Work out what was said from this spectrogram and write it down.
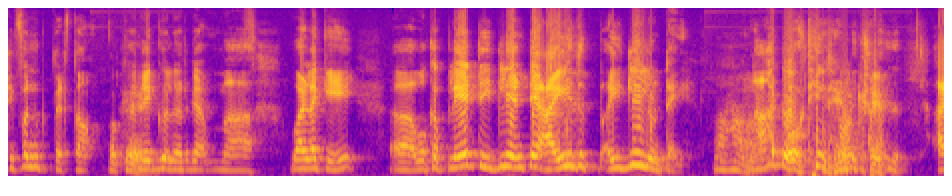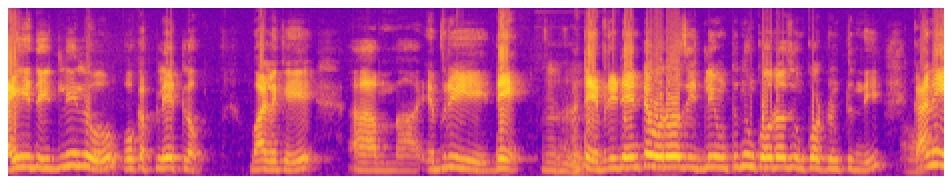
టిఫిన్ పెడతాం. రెగ్యులర్గా వాళ్ళకి ఒక ప్లేట్ ఇడ్లీ అంటే ఐదు ఇడ్లీలు ఉంటాయి. నాట్ ఒకటి రెండు ఐదు ఇడ్లీలు ఒక ప్లేట్లో వాళ్ళకి ఎవ్రీ డే అంటే ఎవ్రీ డే అంటే ఓ రోజు ఇడ్లీ ఉంటుంది ఇంకో రోజు ఇంకోటి ఉంటుంది. కానీ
